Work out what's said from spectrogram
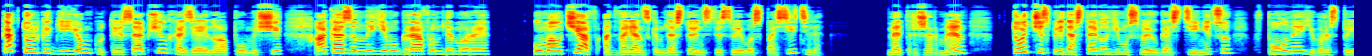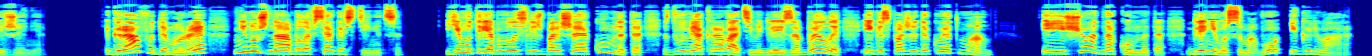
Как только Гийом Куте сообщил хозяину о помощи, оказанной ему графом де Море, умолчав о дворянском достоинстве своего спасителя, мэтр Жермен тотчас предоставил ему свою гостиницу в полное его распоряжение. Графу де Море не нужна была вся гостиница. Ему требовалась лишь большая комната с двумя кроватями для Изабеллы и госпожи де Куэтман, и еще одна комната для него самого и Гальвара.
